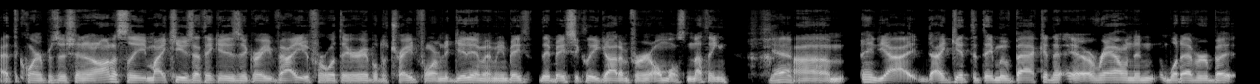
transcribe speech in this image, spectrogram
at the corner position. And honestly, Mike Hughes, I think, is a great value for what they were able to trade for him to get him. I mean, bas- they basically got him for almost nothing. Yeah. Um, and yeah, I, I get that they move back and around and whatever, but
